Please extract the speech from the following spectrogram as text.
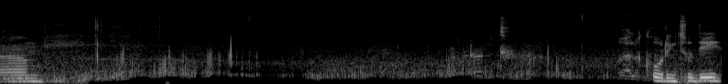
Um, well according to the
